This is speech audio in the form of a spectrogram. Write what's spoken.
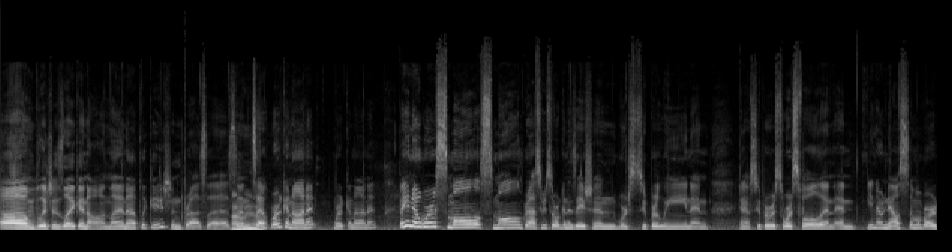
um, which is like an online application process. Oh, and yeah. so working on it working on it. But you know we're a small small grassroots organization. We're super lean and you know, super resourceful, and, and you know now some of our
